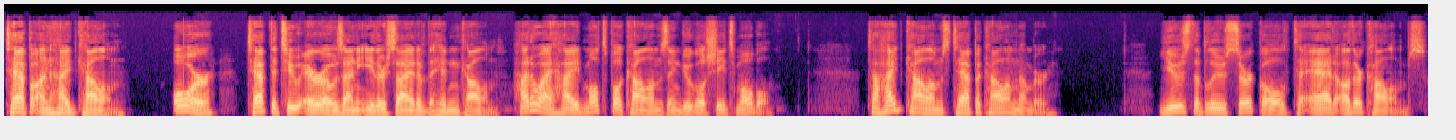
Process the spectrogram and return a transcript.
tap Unhide Column, or tap the two arrows on either side of the hidden column. How do I hide multiple columns in Google Sheets Mobile? To hide columns, tap a column number. Use the blue circle to add other columns.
